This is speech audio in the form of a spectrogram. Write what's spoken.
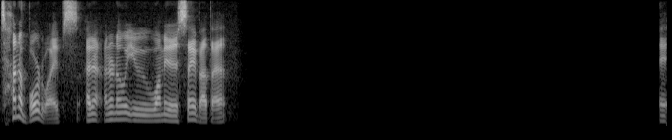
ton of board wipes. I don't, I don't know what you want me to say about that. Eh.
